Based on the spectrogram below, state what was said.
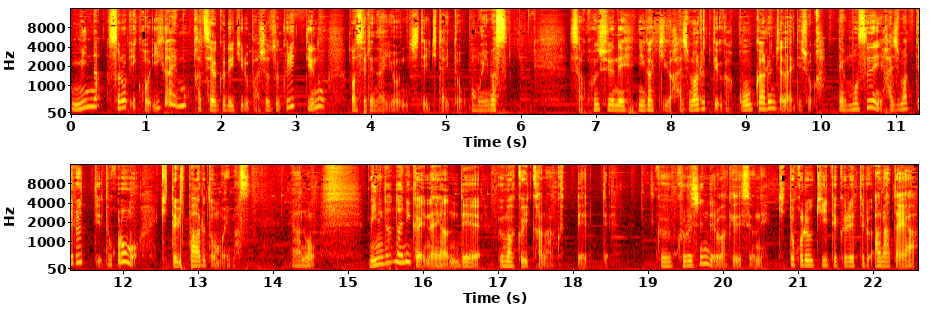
みんなその以降以外も活躍できる場所づくりっていうのを忘れないようにしていきたいと思います。さあ今週ね2学期が始まるっていう学校多くあるんじゃないでしょうか。でもうすでに始まってるっていうところもきっといっぱいあると思います。あのみんな何かに悩んでうまくいかなくってって苦しんでるわけですよね。きっとこれを聞いてくれてるあなたや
